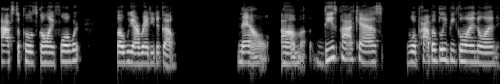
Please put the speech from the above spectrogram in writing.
obstacles going forward, but we are ready to go. Now, um, these podcasts will probably be going on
